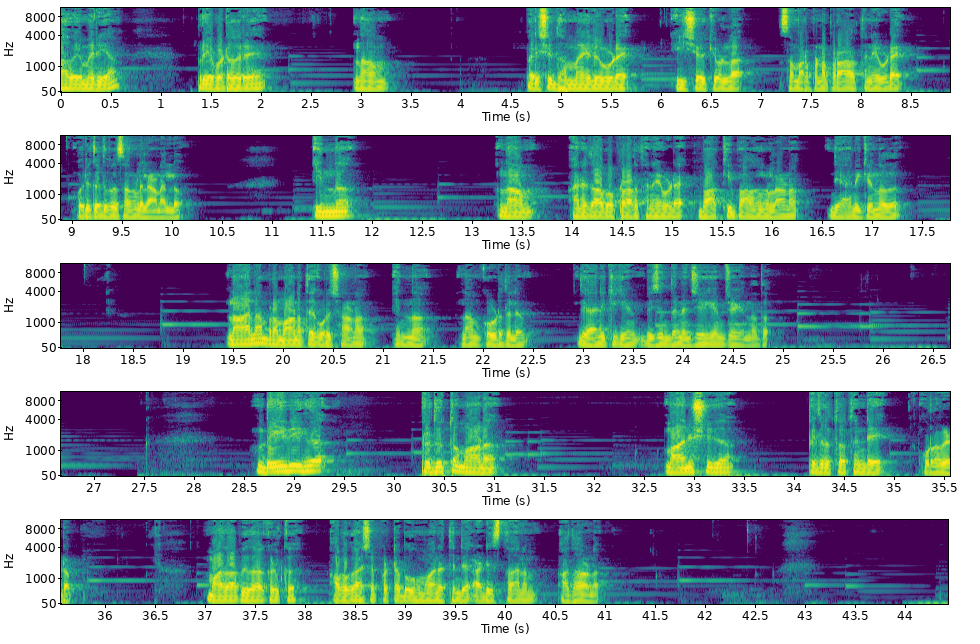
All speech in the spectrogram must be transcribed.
Ave Maria. പ്രിയപ്പെട്ടവരെ നാം പരിശുദ്ധമ്മയിലൂടെ ഈശോയ്ക്കുള്ള സമർപ്പണ പ്രാർത്ഥനയുടെ ഒരുക്ക ദിവസങ്ങളിലാണല്ലോ. ഇന്ന് നാം അനുതാപ പ്രാർത്ഥനയുടെ ബാക്കി ഭാഗങ്ങളാണ് ധ്യാനിക്കുന്നത്. നാലാം പ്രമാണത്തെക്കുറിച്ചാണ് ഇന്ന് നാം കൂടുതലും ധ്യാനിക്കുകയും വിചിന്തനം ചെയ്യുകയും ചെയ്യുന്നത്. ദൈവിക പിതൃത്വമാണ് മാനുഷിക പിതൃത്വത്തിന്റെ ഉറവിടം. മാതാപിതാക്കൾക്ക് അവകാശപ്പെട്ട ബഹുമാനത്തിന്റെ അടിസ്ഥാനം അതാണ്.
